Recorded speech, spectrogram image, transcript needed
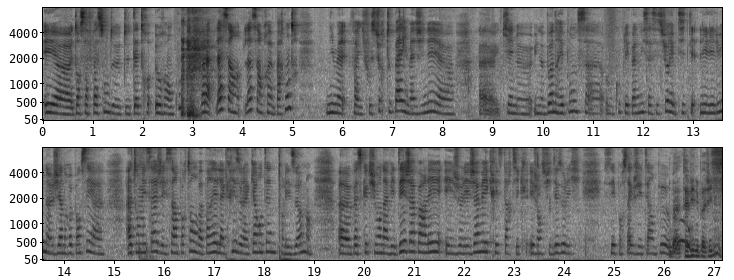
Et euh, dans sa façon de de- d'être heureux en couple, voilà, là c'est un, là, un problème. Par contre, il faut surtout pas imaginer euh, euh, qu'il y a une, une bonne réponse à- au couple épanoui, ça c'est sûr. Et petite Lily Lune, je viens de repenser à, à ton message et c'est important, on va parler de la crise de la quarantaine pour les hommes, euh, parce que tu m'en avais déjà parlé et je l'ai jamais écrit cet article et j'en suis désolée. C'est pour ça que j'ai été un peu... Bah, ta vie n'est pas finie.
